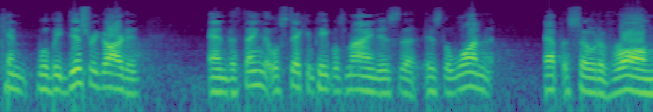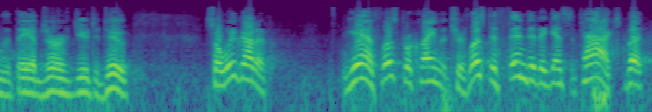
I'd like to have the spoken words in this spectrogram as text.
can will be disregarded, and the thing that will stick in people's mind is the is the one episode of wrong that they observed you to do. So we've got to, yes, let's proclaim the truth. Let's defend it against attacks, but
